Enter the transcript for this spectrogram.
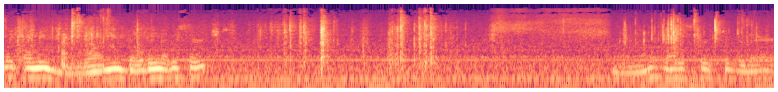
Like only one building that we searched? That was searched over there.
